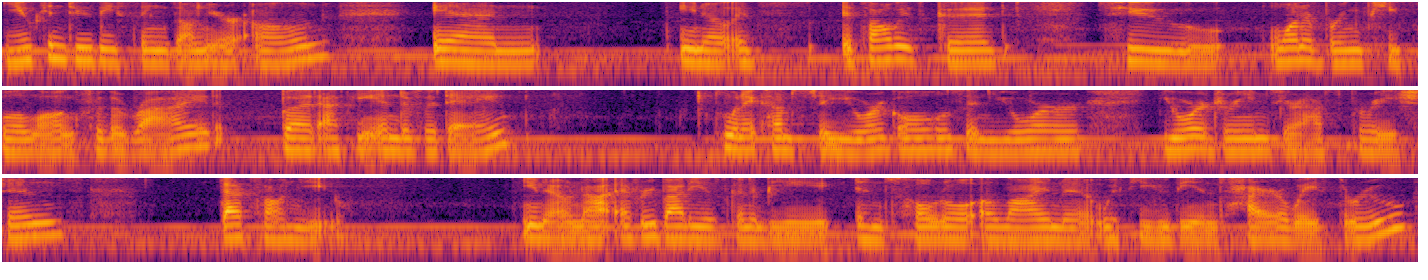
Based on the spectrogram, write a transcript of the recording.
You can do these things on your own and you know, it's it's always good to want to bring people along for the ride, but at the end of the day, when it comes to your goals and your your dreams, your aspirations, that's on you. You know, not everybody is going to be in total alignment with you the entire way through,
